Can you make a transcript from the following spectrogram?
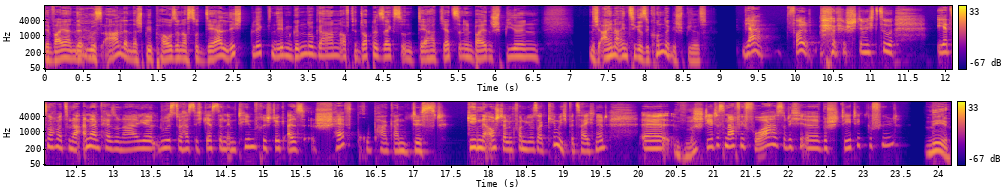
der war ja in der USA-Länderspielpause noch so der Lichtblick neben Gündogan auf der Doppelsechs und der hat jetzt in den beiden Spielen nicht eine einzige Sekunde gespielt. Ja, voll, stimme ich zu. Jetzt nochmal zu einer anderen Personalie. Louis, du hast dich gestern im Themenfrühstück als Chefpropagandist gegen eine Ausstellung von Josa Kimmich bezeichnet. Äh, Steht es nach wie vor? Hast du dich äh, bestätigt gefühlt? Nee,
